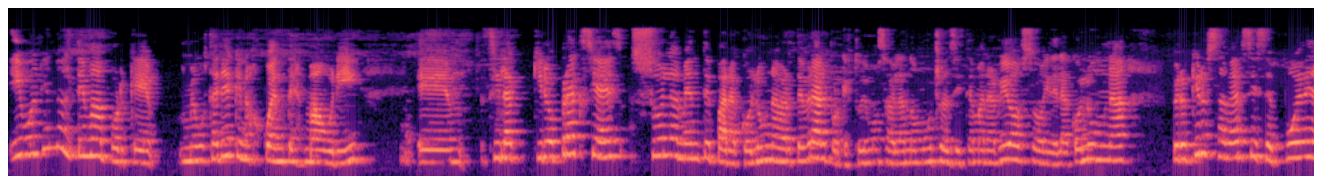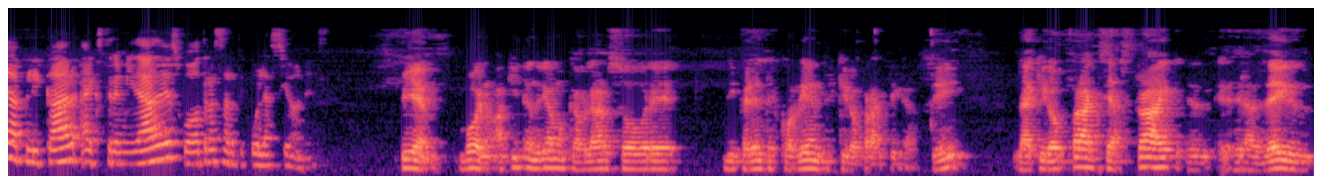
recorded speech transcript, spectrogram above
Y volviendo al tema, porque me gustaría que nos cuentes, Mauri, eh, si la quiropraxia es solamente para columna vertebral, porque estuvimos hablando mucho del sistema nervioso y de la columna, pero quiero saber si se puede aplicar a extremidades o a otras articulaciones. Bien, bueno, aquí tendríamos que hablar sobre diferentes corrientes quiroprácticas, ¿sí? La quiropraxia strike es de la de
